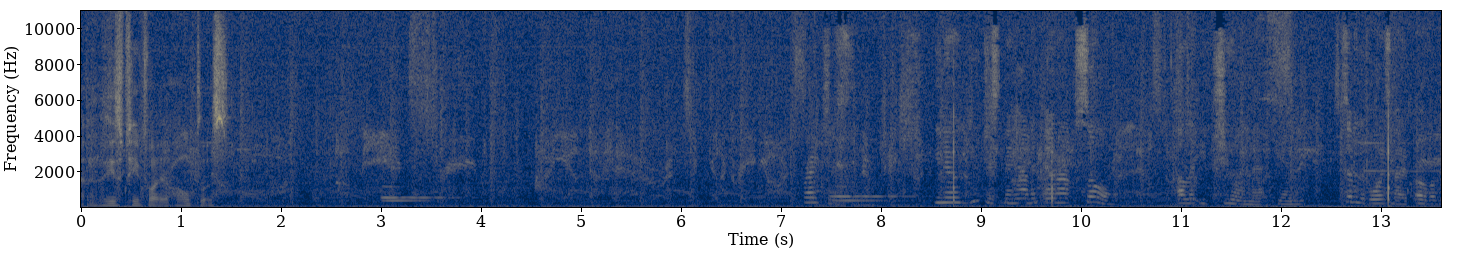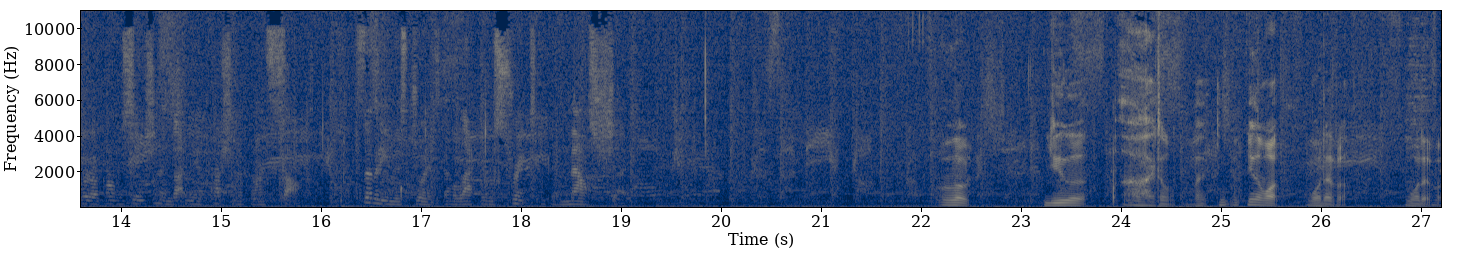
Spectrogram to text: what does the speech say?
Uh, these people are hopeless. Righteous. You know, you just may have an anarch soul. I'll let you chew on that, Candy. Some of the boys might have overheard our conversation and gotten the impression I've gone soft. Somebody in this joint's got a lack of restraint to keep their mouth shut. Look, you... Uh, I don't... I, you know what? Whatever. Whatever.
